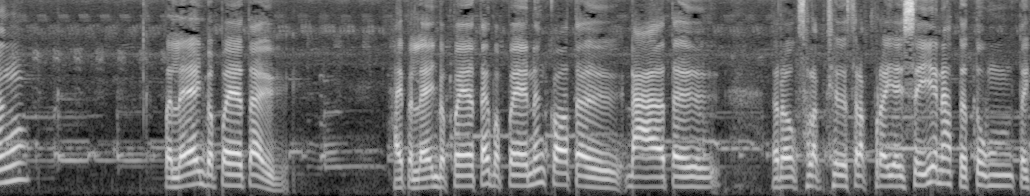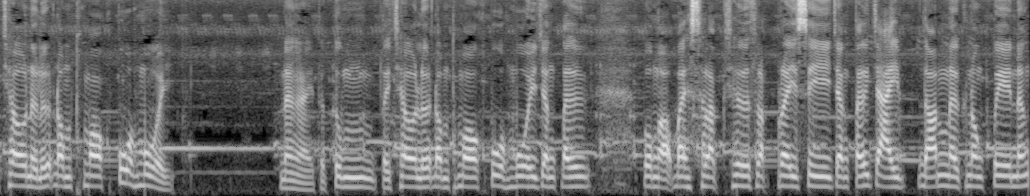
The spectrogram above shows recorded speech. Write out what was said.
នឹងប្រឡែងប្រពែទៅហើយប្រឡែងប្រពែទៅប្រពែហ្នឹងក៏ទៅដើរទៅ រកស្លឹកឈើស្លឹកព្រៃអីស៊ីណាទៅទុំទៅឈរនៅលើដុំថ្មខ្ពស់មួយហ្នឹងហើយទៅទុំទៅឈរលើដុំថ្មខ្ពស់មួយអញ្ចឹងទៅពងអបេះស្លឹកឈើស្លឹកព្រៃស៊ីអញ្ចឹងទៅចាយដន់នៅក្នុងពេលហ្នឹង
